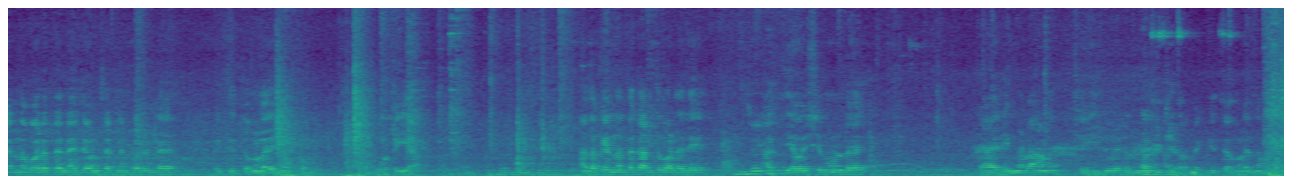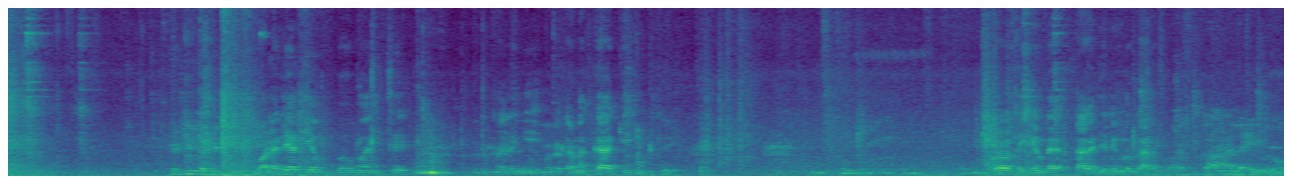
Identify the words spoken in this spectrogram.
എന്ന പോലെ തന്നെ ജോൺസെറ്റിനെ പോലുള്ള വ്യക്തിത്വങ്ങളെ നോക്കും സപ്പോർട്ട് ചെയ്യാം. അതൊക്കെ ഇന്നത്തെ കാലത്ത് വളരെ അത്യാവശ്യമുള്ള കാര്യങ്ങളാണ് ചെയ്തു വരുന്ന വ്യക്തിത്വങ്ങളെ നമ്മൾ വളരെയധികം ബഹുമാനിച്ച് അല്ലെങ്കിൽ കണക്കാക്കി പ്രവർത്തിക്കേണ്ട സാഹചര്യങ്ങളും കാലങ്ങളും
